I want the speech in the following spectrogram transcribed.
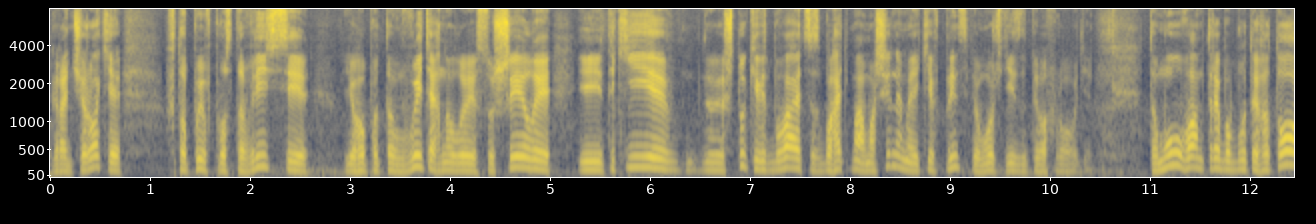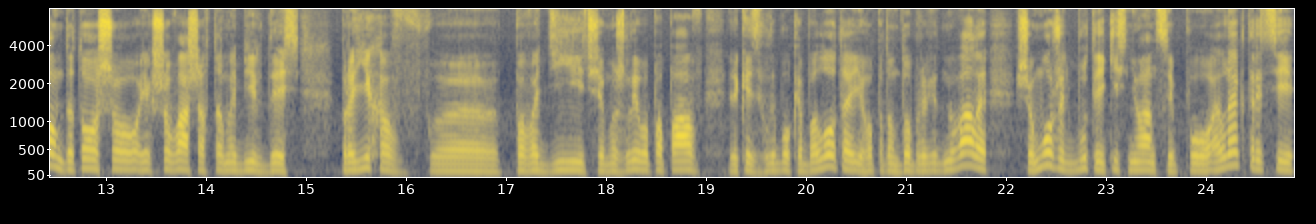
Grand Cherokee, втопив просто в річці. Його потім витягнули, сушили. І такі е, штуки відбуваються з багатьма машинами, які в принципі можуть їздити в офроуді. Тому вам треба бути готовим до того, що якщо ваш автомобіль десь проїхав е, по воді, чи, можливо, попав в якесь глибоке болото, його потім добре відмивали, що можуть бути якісь нюанси по електриці.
